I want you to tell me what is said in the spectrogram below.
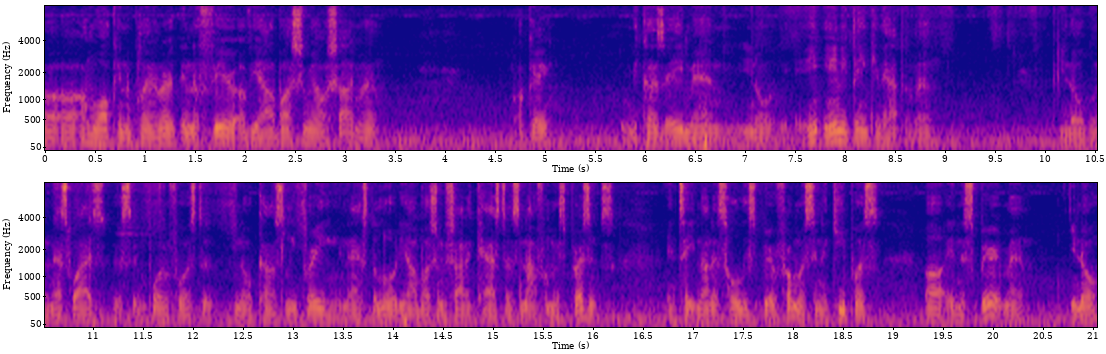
uh, uh, I'm walking the planet Earth in the fear of Yahweh Shem Shai, man. Okay? Because, hey, man, you know, anything can happen, man. You know, and that's why it's, it's, important for us to, you know, constantly pray and ask the Lord, Yahweh Shai, to cast us not from his presence and take not his Holy Spirit from us and to keep us uh, in the spirit, man. You know,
